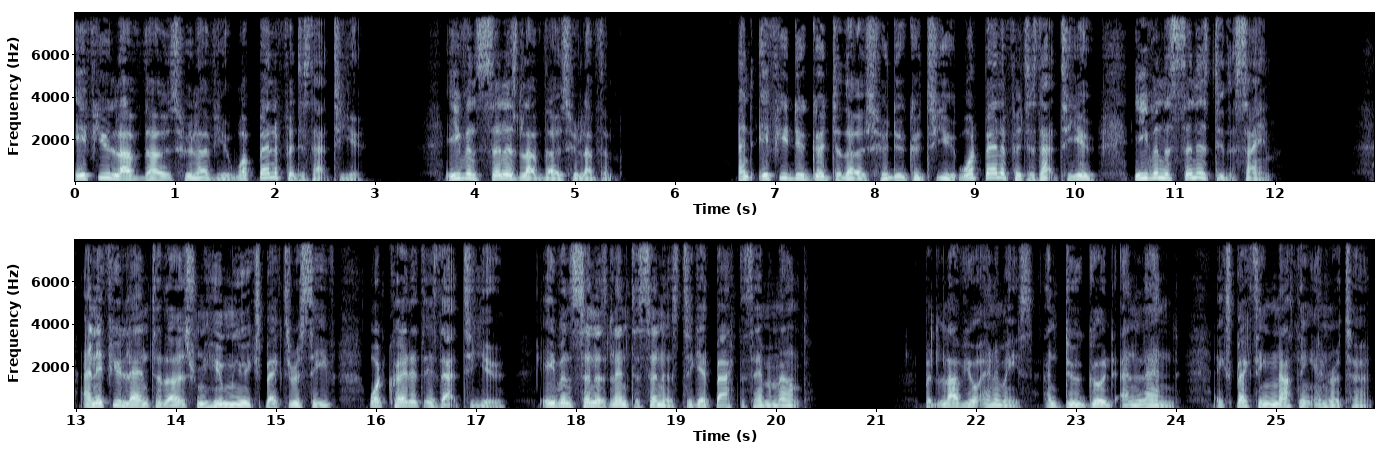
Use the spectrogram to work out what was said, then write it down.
If you love those who love you, what benefit is that to you? Even sinners love those who love them. And if you do good to those who do good to you, what benefit is that to you? Even the sinners do the same. And if you lend to those from whom you expect to receive, what credit is that to you? Even sinners lend to sinners to get back the same amount. But love your enemies and do good and lend, expecting nothing in return.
